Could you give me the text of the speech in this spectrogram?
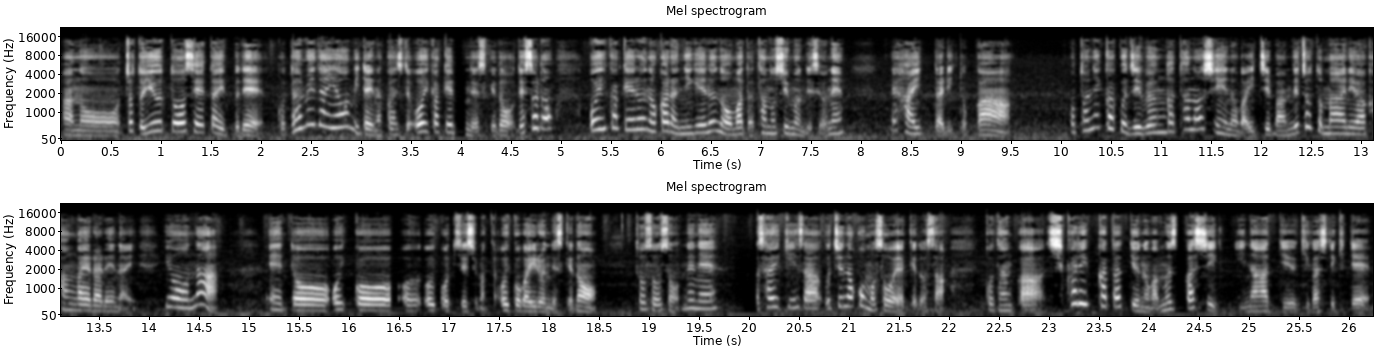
あのー、ちょっと優等生タイプで、こうダメだよみたいな感じで追いかけるんですけど、で、その追いかけるのから逃げるのをまた楽しむんですよね。で、入ったりとか、もうとにかく自分が楽しいのが一番で、ちょっと周りは考えられないような、えっ、ー、と、おいっ子、おいっ子落ちてしまった、おいっ子がいるんですけど、そうそうそう。でね、最近さ、うちの子もそうやけどさ、こうなんか、叱り方っていうのが難しいなっていう気がしてきて、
